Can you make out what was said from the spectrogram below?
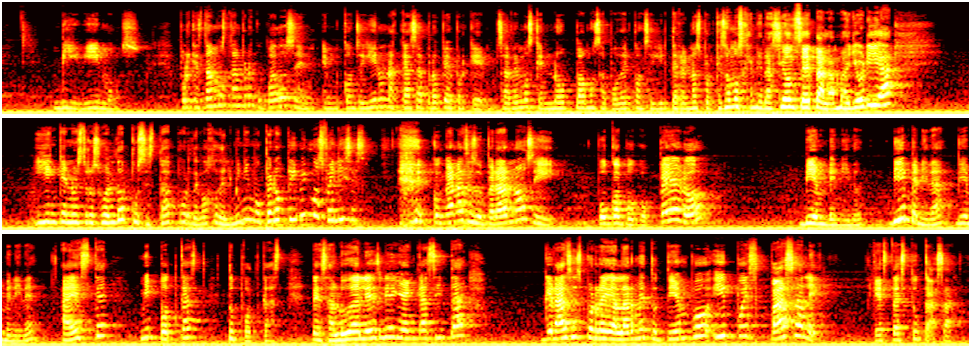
vivimos. Porque estamos tan preocupados en, conseguir una casa propia porque sabemos que no vamos a poder conseguir terrenos porque somos generación Z la mayoría. Y en que nuestro sueldo pues está por debajo del mínimo, pero vivimos felices, con ganas de superarnos y poco a poco. Pero, bienvenido, bienvenida, bienvenida a este, mi podcast tu podcast. Te saluda Leslie ya en casita. Gracias por regalarme tu tiempo y pues pásale, que esta es tu casa.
